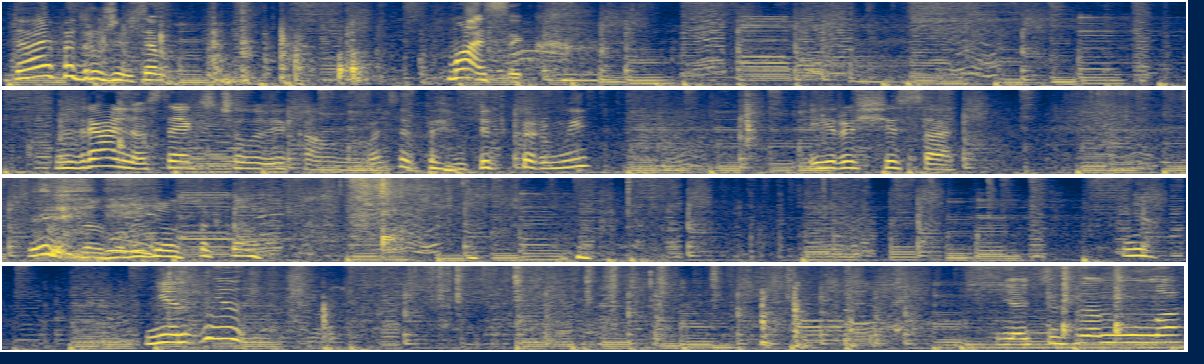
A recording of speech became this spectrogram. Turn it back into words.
Давай подружимося. Масік. От реально все як з чоловіками. Бачите, підкормить і розчесати. Да, вот стакан. Ні. Ні, ні. Я чесанула.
